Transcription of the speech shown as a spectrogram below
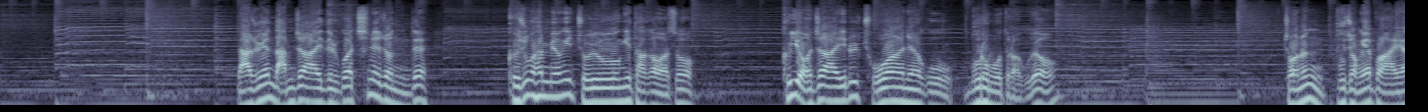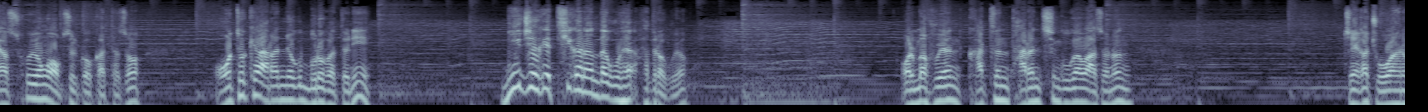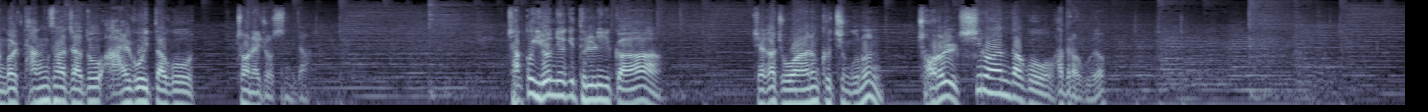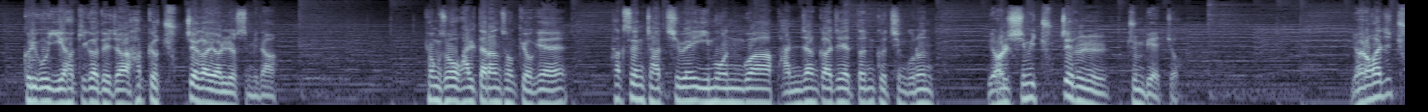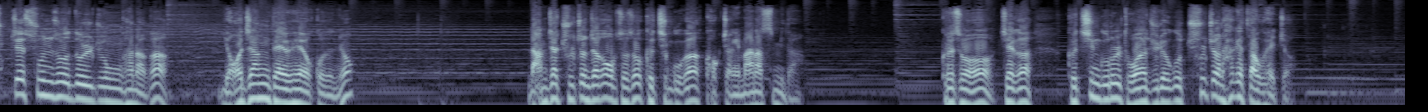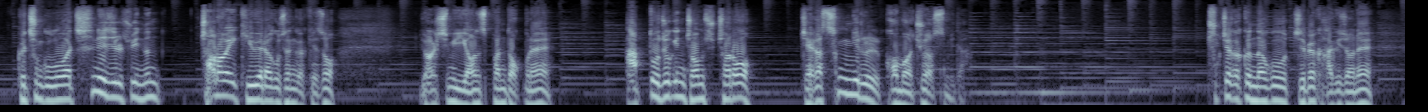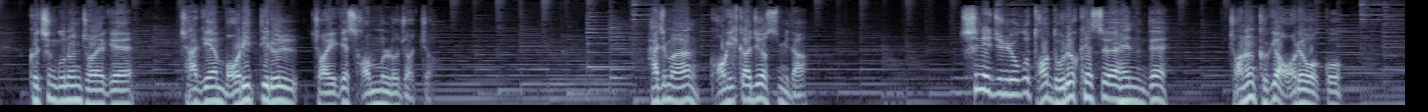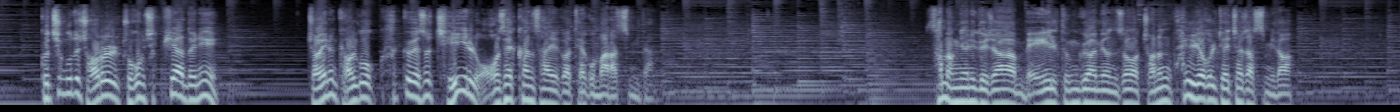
나중엔 남자아이들과 친해졌는데 그 중 한 명이 조용히 다가와서 그 여자아이를 좋아하냐고 물어보더라고요. 저는 부정해봐야 소용없을 것 같아서 어떻게 알았냐고 물어봤더니 무지하게 티가 난다고 하더라고요. 얼마 후엔 같은 다른 친구가 와서는 제가 좋아하는 걸 당사자도 알고 있다고 전해줬습니다. 자꾸 이런 얘기 들리니까 제가 좋아하는 그 친구는 저를 싫어한다고 하더라고요. 그리고 2학기가 되자 학교 축제가 열렸습니다. 평소 활달한 성격에 학생 자치회 임원과 반장까지 했던 그 친구는 열심히 축제를 준비했죠. 여러 가지 축제 순서들 중 하나가 여장 대회였거든요. 남자 출전자가 없어서 그 친구가 걱정이 많았습니다. 그래서 제가 그 친구를 도와주려고 출전하겠다고 했죠. 그 친구와 친해질 수 있는 절호의 기회라고 생각해서 열심히 연습한 덕분에 압도적인 점수차로 제가 승리를 거머 주었습니다. 축제가 끝나고 집에 가기 전에 그 친구는 저에게 자기의 머리띠를 저에게 선물로 줬죠. 하지만 거기까지였습니다. 친해지려고 더 노력했어야 했는데 저는 그게 어려웠고 그 친구도 저를 조금씩 피하더니 저희는 결국 학교에서 제일 어색한 사이가 되고 말았습니다. 3학년이 되자 매일 등교하면서 저는 활력을 되찾았습니다.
